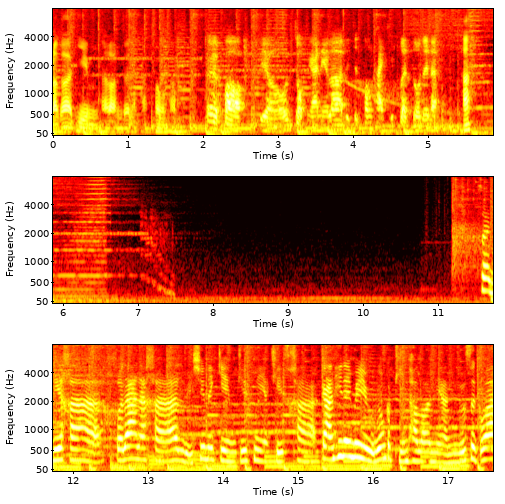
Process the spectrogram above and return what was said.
แล้วก็ทีมทารอนด้วยนะครับขอบคุณครับ เออปอเดี๋ยวจบงานนี้แล้วเดี๋ยวจะต้องถ่ายคลิปเปิดตัวด้วยนะฮะสวัสดีค่ะ โคด้านะคะ หรือชื่อในเกม Give Me a Kiss ค่ะ การที่ได้มาอยู่ร่วมกับทีมพารอนเนี่ยหนูรู้สึกว่า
